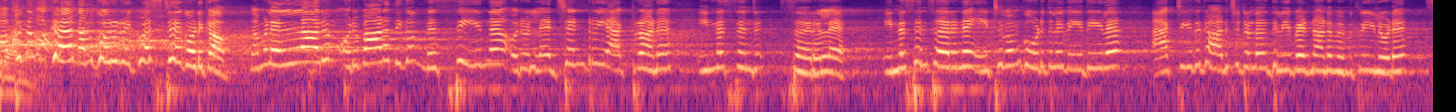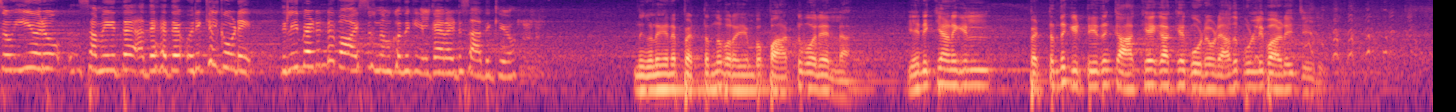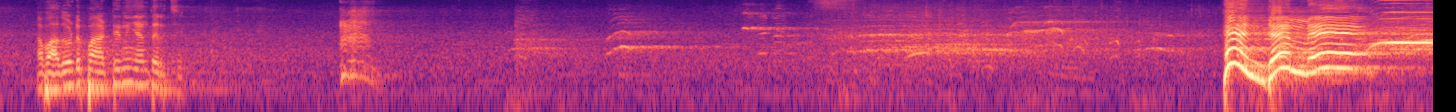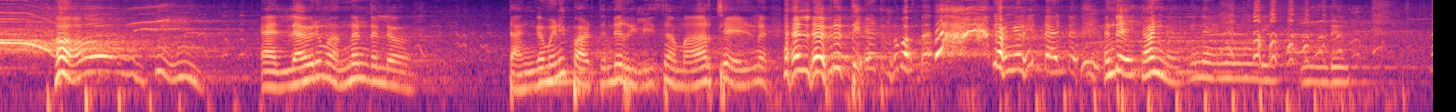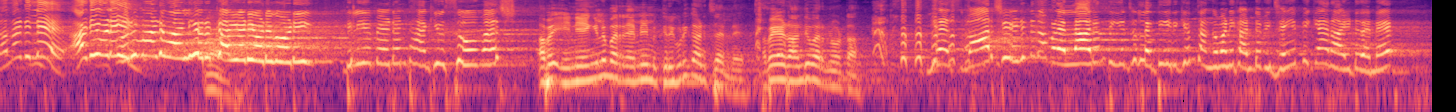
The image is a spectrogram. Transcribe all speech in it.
നമുക്ക് ഒരു റിക്വസ്റ്റ് കൊടുക്കാം. നമ്മൾ എല്ലാവരും ഒരുപാടധികം മിസ് ചെയ്യുന്ന ഒരു ലെജൻഡറി ആക്ടറാണ് ഇന്നസെന്റ് സർ അല്ലേ? ഇന്നസെന്റ് സാറിനെ ഏറ്റവും കൂടുതൽ വേദിയിൽ ആക്ട് ചെയ്ത് കാണിച്ചിട്ടുള്ളത് ദിലീപേട്ടനാണ് മിമിക്രിയിലൂടെ. സോ ഈ ഒരു സമയത്ത് അദ്ദേഹത്തെ ഒരിക്കൽ കൂടി ദിലീപേട്ടന്റെ വോയിസിൽ നമുക്കൊന്ന് കേൾക്കാനായിട്ട് സാധിക്കുമോ നിങ്ങളിങ്ങനെ പെട്ടെന്ന് പറയുമ്പോൾ പാട്ട് പോലെയല്ല. എനിക്കാണെങ്കിൽ പെട്ടെന്ന് കിട്ടിയതും കാക്കേ കാക്കേ കൂടെ അത് പുള്ളി പാടുകയും ചെയ്തു. അപ്പോൾ അതുകൊണ്ട് പാട്ടിൽ നിന്ന് ഞാൻ തെറിച്ച് എന്റെ അമ്മേ. എല്ലാവരും വന്നിട്ടുണ്ടല്ലോ തങ്കമണി പടത്തിന്റെ റിലീസ് മാർച്ച് ഏഴിന്. എല്ലാവരും തിയേറ്ററിൽ വന്ന. അങ്ങനെ ഉണ്ടായിട്ട് എന്തേ? പിന്നെ മച്ച് അപ്പൊ ഇനിയെങ്കിലും പറഞ്ഞ മിമിക്രി കൂടി കാണിച്ചല്ലേ അപ്പൊ ഏഴാം തീയതി പറഞ്ഞോട്ടാ യെസ് മാർച്ച് ഏഴിന് നമ്മൾ എല്ലാവരും തിയേറ്ററിൽ എത്തിയിരിക്കും തങ്കമണി കണ്ട് വിജയിപ്പിക്കാനായിട്ട് തന്നെ.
